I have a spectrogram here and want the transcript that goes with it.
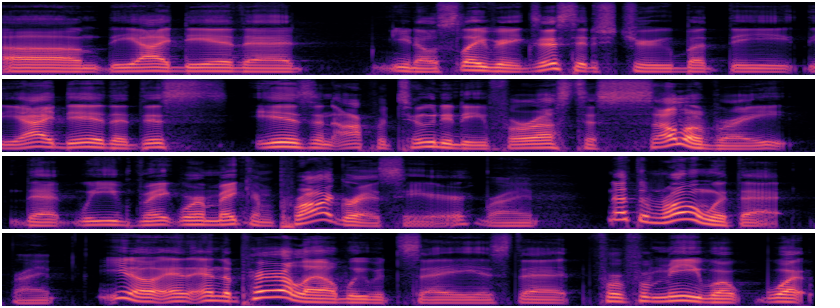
Um, the idea that you know slavery existed is true, but the the idea that this is an opportunity for us to celebrate that we've make we're making progress here. Right. Nothing wrong with that. Right. You know, and, and the parallel we would say is that for for me, what what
